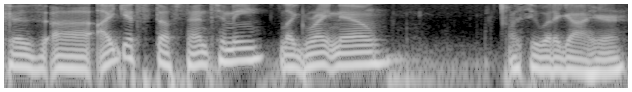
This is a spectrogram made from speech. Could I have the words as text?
Cause uh, I get stuff sent to me. Like right now, let's see what I got here.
